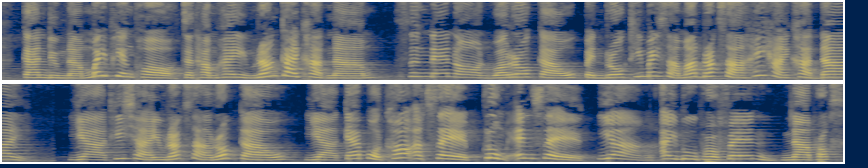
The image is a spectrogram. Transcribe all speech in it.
ำ การดื่มน้ำไม่เพียงพอจะทำให้ร่างกายขาดน้ำซึ่งแน่นอนว่าโรคเกาต์เป็นโรคที่ไม่สามารถรักษาให้หายขาดได้ ยาที่ใช้รักษาโรคเกาต์ยาแก้ปวดข้ออักเสบ กลุ่มเอนเซดอย่างไอบูโปรเฟน นาพร็อกเซ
